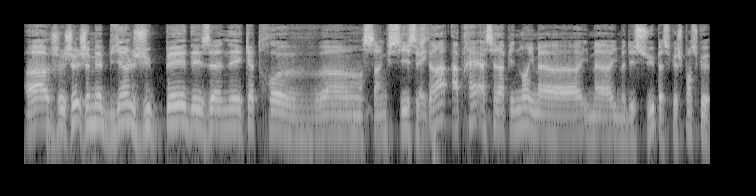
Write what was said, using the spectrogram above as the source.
ah, j'aimais bien le Juppé des années 85, 6, etc. Après, assez rapidement, il m'a, il m'a, il m'a déçu parce que je pense que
